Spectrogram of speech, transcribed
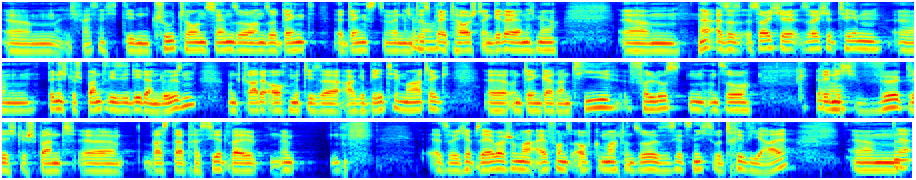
ähm, ich weiß nicht, den True Tone Sensor und so denkt, äh, denkst, wenn du ein genau. Display tauscht, dann geht er ja nicht mehr. Ähm, ne, also solche, solche Themen ähm, bin ich gespannt, wie sie die dann lösen. Und gerade auch mit dieser AGB-Thematik äh, und den Garantieverlusten und so genau. bin ich wirklich gespannt, äh, was da passiert, weil ne, also ich habe selber schon mal iPhones aufgemacht und so, es ist jetzt nicht so trivial. Ähm, ja.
